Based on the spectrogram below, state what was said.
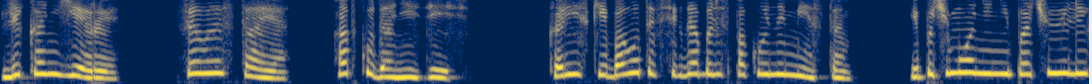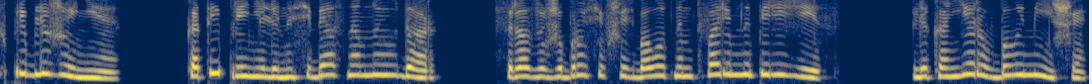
«Ликаньеры. Целая стая. Откуда они здесь?» Корейские болота всегда были спокойным местом. И почему они не почуяли их приближение? Коты приняли на себя основной удар, сразу же бросившись болотным тварям на перерез. Леканьеров было меньше,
